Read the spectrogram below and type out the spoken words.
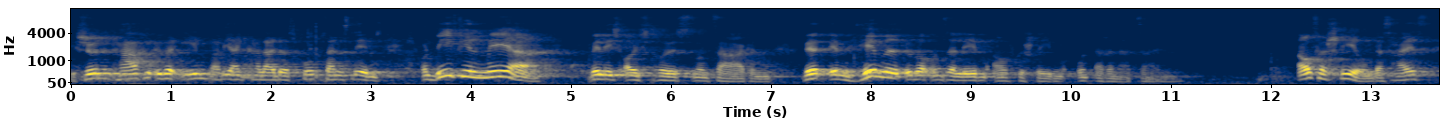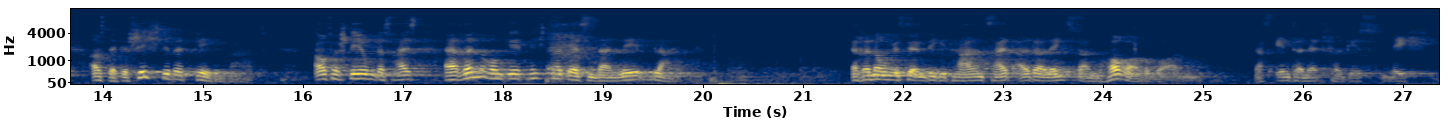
Die schöne Tafel über ihm war wie ein Kaleidoskop seines Lebens. Und wie viel mehr will ich euch trösten und sagen, wird im Himmel über unser Leben aufgeschrieben und erinnert sein. Auferstehung, das heißt, aus der Geschichte wird Gegenwart. Auferstehung, das heißt, Erinnerung geht nicht vergessen, dein Leben bleibt. Erinnerung ist ja im digitalen Zeitalter längst zu einem Horror geworden. Das Internet vergisst nichts.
